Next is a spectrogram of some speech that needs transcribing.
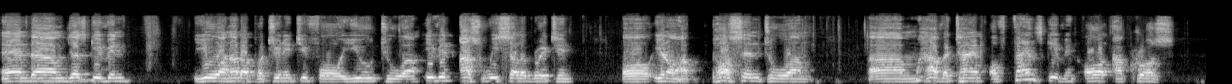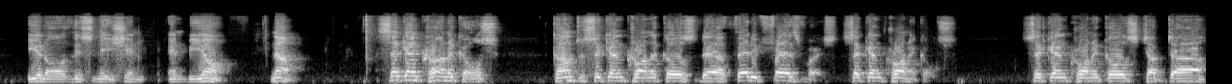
and um, just giving you another opportunity for you to um, even as we celebrating or you know pausing to um, um, have a time of thanksgiving all across you know this nation and beyond. Now, Second Chronicles, come to Second Chronicles, the 31st verse. Second Chronicles, Second Chronicles chapter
